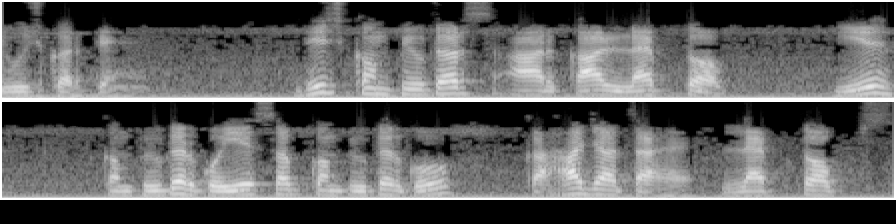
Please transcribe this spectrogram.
यूज़ करते हैं। These computers are called laptop ये कंप्यूटर को, ये सब कंप्यूटर को कहा जाता है। लैपटॉप्स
